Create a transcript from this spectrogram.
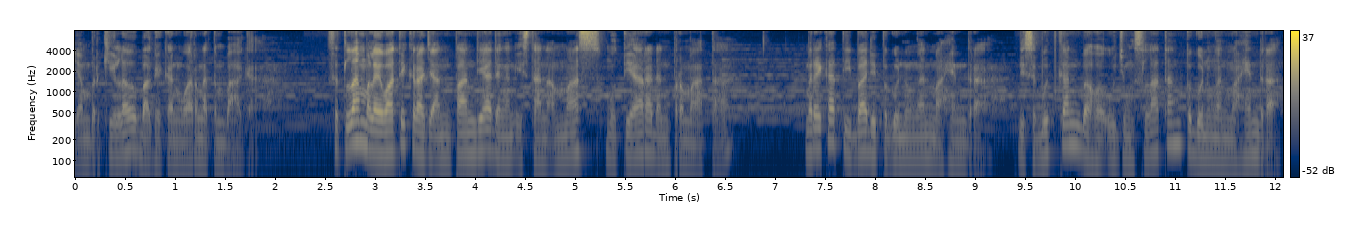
yang berkilau bagaikan warna tembaga. Setelah melewati kerajaan Pandya dengan istana emas, mutiara, dan permata, mereka tiba di pegunungan Mahendra. Disebutkan bahwa ujung selatan pegunungan Mahendra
